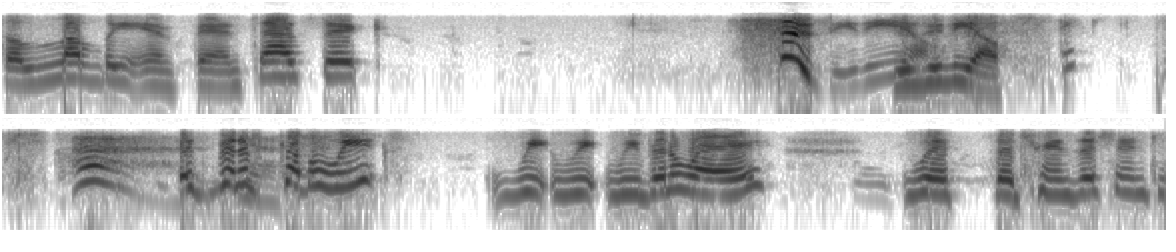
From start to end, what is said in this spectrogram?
the lovely and fantastic Suzy the elf. Suzy the Elf. It's been Yes. a couple weeks. We we we've been away with the transition to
